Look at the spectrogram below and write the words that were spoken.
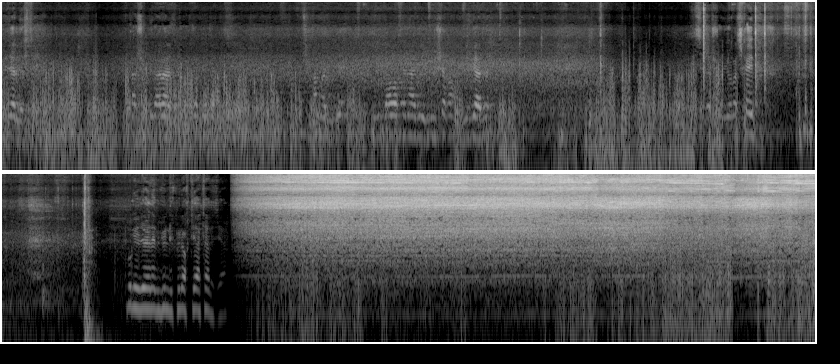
Bugün güzelleşti. Taşın bir arazi. Orada burada bizi çıkamadı diye. Bugün de hava fena değil. Yumuşak ama rüzgarlı. Mesela şöyle yola çıkayım. Bugün öyle bir günlük vlog diye atarız ya. Senin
